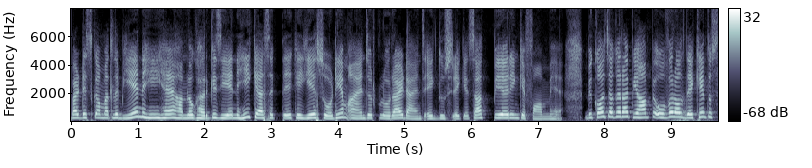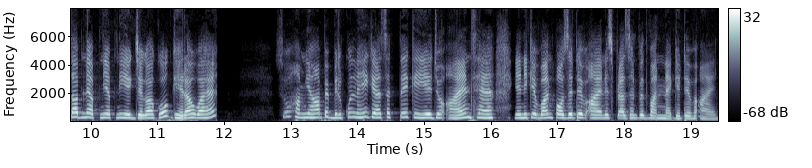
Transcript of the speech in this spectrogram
but इसका मतलब ये नहीं है हम लोग हरगिज़ ये नहीं कह सकते कि ये सोडियम आयंस और क्लोराइड आयंस एक दूसरे के साथ पेयरिंग के फॉर्म में है। बिकॉज़ अगर आप यहाँ पर ओवरऑल देखें तो सबने अपनी अपनी एक जगह को घेरा हुआ है। सो so, हम यहाँ पे बिल्कुल नहीं कह सकते कि ये जो आयन्स हैं यानी कि one positive ion is present with one negative ion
